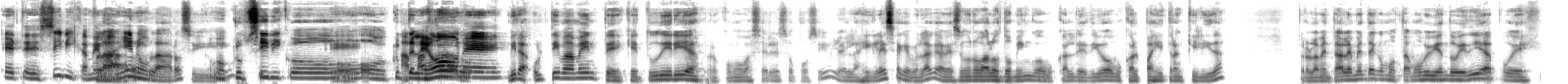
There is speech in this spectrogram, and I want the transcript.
este, cívicas, me claro, imagino. claro, sí. Como Club Cívico Eh, o Club de pasado- Leones. Mira, últimamente que tú dirías, pero ¿cómo va a ser eso posible? En las iglesias, que verdad que a veces uno va los domingos a buscar de Dios, a buscar paz y tranquilidad. Pero lamentablemente, como estamos viviendo hoy día, pues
